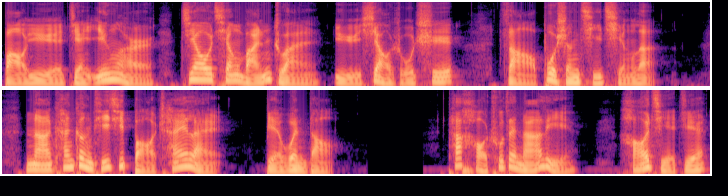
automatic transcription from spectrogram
宝玉见婴儿娇腔婉转，语笑如痴，早不生其情了。哪堪更提起宝钗来，便问道：“她好处在哪里？好姐姐，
